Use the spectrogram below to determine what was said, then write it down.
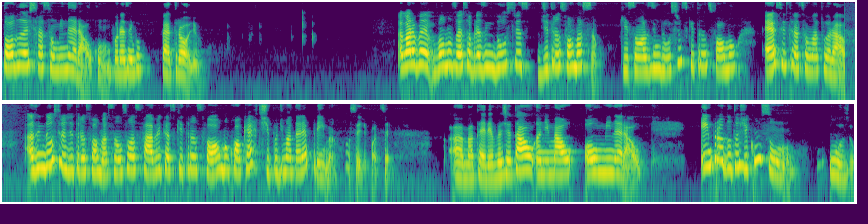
toda a extração mineral, como por exemplo petróleo. Agora vamos ver sobre as indústrias de transformação que são as indústrias que transformam essa extração natural. As indústrias de transformação são as fábricas que transformam qualquer tipo de matéria-prima, ou seja, pode ser a matéria vegetal, animal ou mineral, em produtos de consumo, uso,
